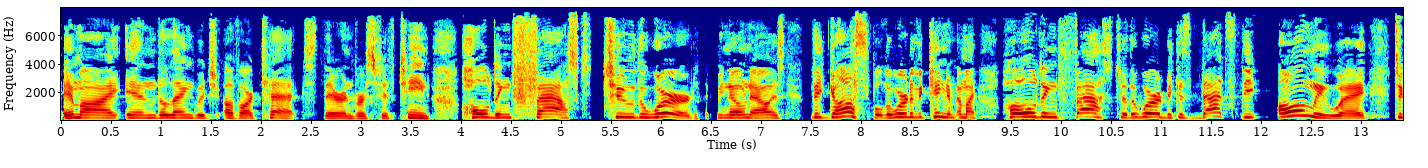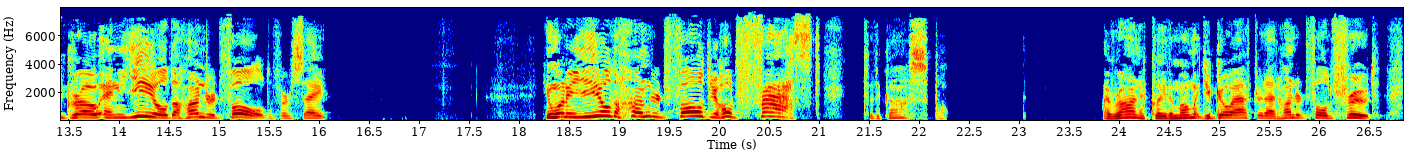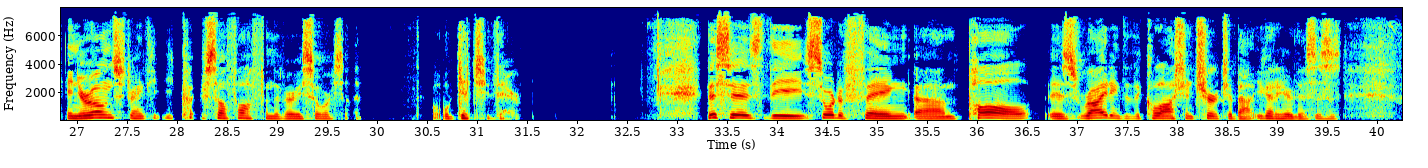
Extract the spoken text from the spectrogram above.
Am I, in the language of our text, there in verse 15, holding fast to the word that we know now is the gospel, the word of the kingdom? Am I holding fast to the word? Because that's the only way to grow and yield a hundredfold, verse 8. You want to yield a hundredfold, you hold fast to the gospel. Ironically, the moment you go after that hundredfold fruit in your own strength, you cut yourself off from the very source of it. What will get you there? This is the sort of thing um, Paul is writing to the Colossian church about. You got to hear this. This is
